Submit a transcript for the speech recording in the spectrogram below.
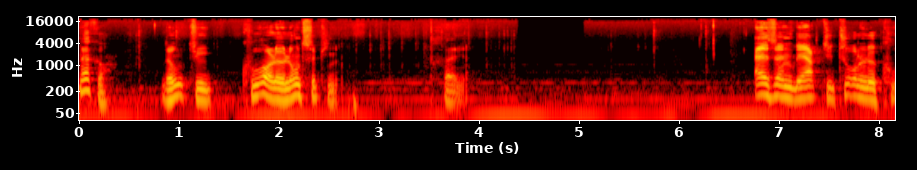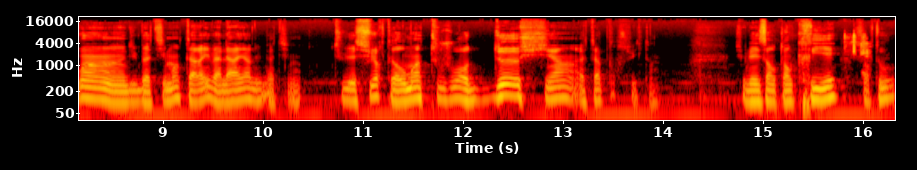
D'accord. Donc tu cours le long de ce pignon. Très bien. Heisenberg, tu tournes le coin euh, du bâtiment, tu arrives à l'arrière du bâtiment. Tu es sûr, tu as au moins toujours deux chiens à ta poursuite. hein. Tu les entends crier, surtout.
